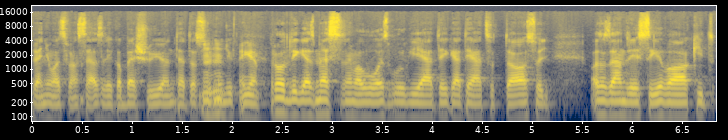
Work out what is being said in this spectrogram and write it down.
70-80 százaléka besüljön. Tehát azt, hogy Mhm, mondjuk igen. Rodriguez messze nem a Wolfsburgi játékát játszotta, az, hogy az az André Silva, akit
